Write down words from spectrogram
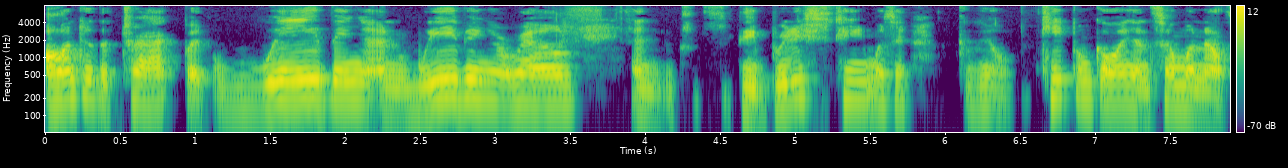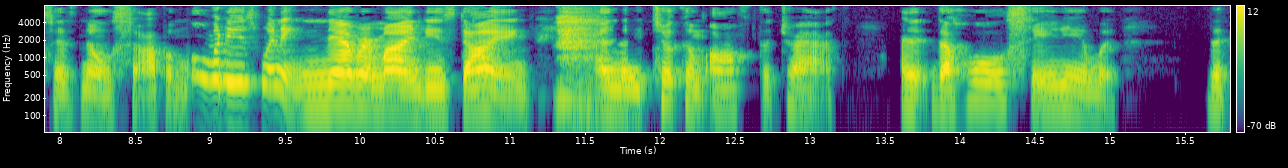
onto the track but waving and weaving around and the British team was you know, keep him going, and someone else says, no, stop him. Oh, but he's winning. Never mind, he's dying. And they took him off the track. And the whole stadium, with the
